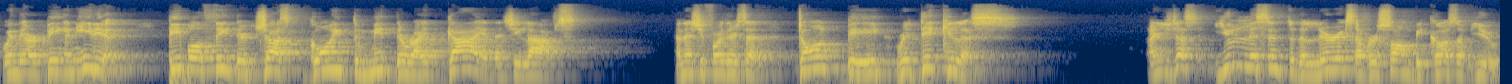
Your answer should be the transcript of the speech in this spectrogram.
when they are being an idiot. People think they're just going to meet the right guy. And then she laughs. And then she further said, Don't be ridiculous. And you just, you listen to the lyrics of her song because of you,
